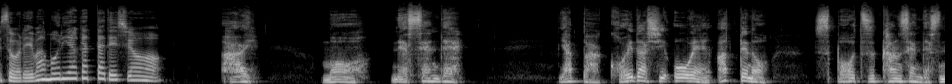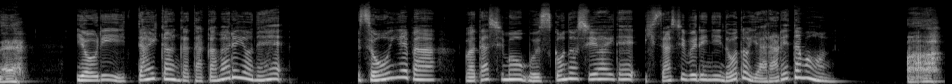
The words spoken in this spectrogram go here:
それは盛り上がったでしょはい、もう熱戦で。やっぱ声出し応援あってのスポーツ観戦ですね。う。より一体感が高まるよね。そういえば、私も息子の試合で久しぶりに喉やられたもん。ああ、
